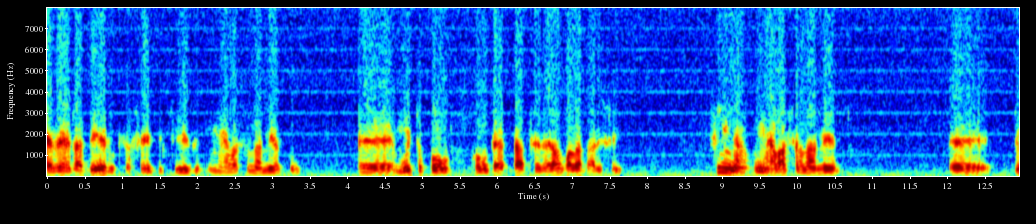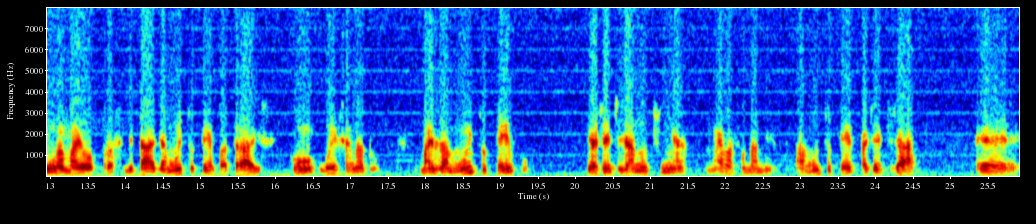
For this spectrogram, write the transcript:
É verdadeiro que eu sempre tive um relacionamento é, muito bom com o deputado federal Valadares Filho. Tinha um relacionamento é, de uma maior proximidade há muito tempo atrás com o ex-senador. Mas há muito tempo que a gente já não tinha um relacionamento. Há muito tempo a gente já é,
